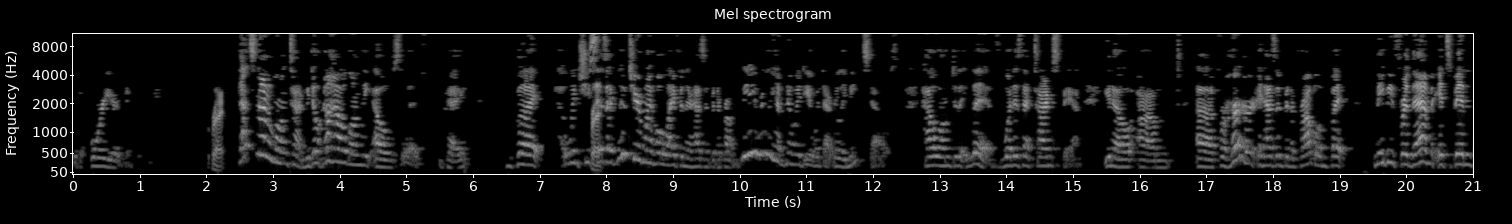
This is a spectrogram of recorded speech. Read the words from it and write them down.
with a four year Right. That's not a long time. We don't know how long the elves live, okay? But when she Right. says, I've lived here my whole life and there hasn't been a problem, we really have no idea what that really means. How long do they live? What is that time span? You know, um, uh, for her, it hasn't been a problem, but maybe for them, it's been,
